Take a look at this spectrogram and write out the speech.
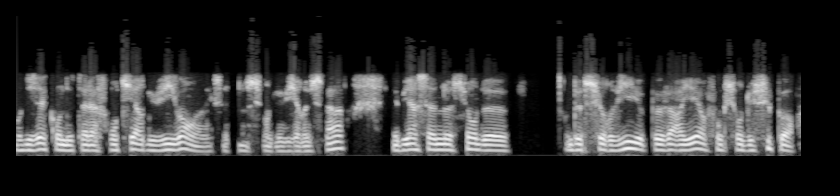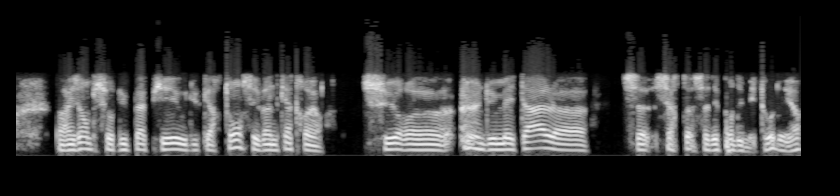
on disait qu'on était à la frontière du vivant avec cette notion de virus-là, eh bien, cette notion de de survie peut varier en fonction du support. Par exemple, sur du papier ou du carton, c'est 24 heures. Sur euh, du métal, euh, ça, ça dépend des métaux d'ailleurs.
